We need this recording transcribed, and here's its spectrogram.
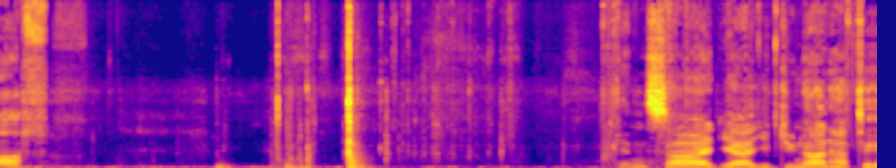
off. Inside. Yeah, you do not have to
